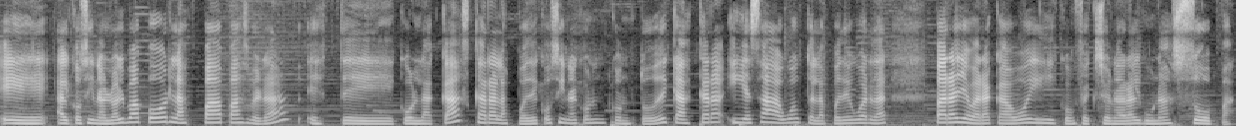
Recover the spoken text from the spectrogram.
eh, al cocinarlo al vapor, las papas, ¿verdad? Este, con la cáscara las puede cocinar con, con todo de cáscara y esa agua usted la puede guardar para llevar a cabo y confeccionar alguna sopa.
